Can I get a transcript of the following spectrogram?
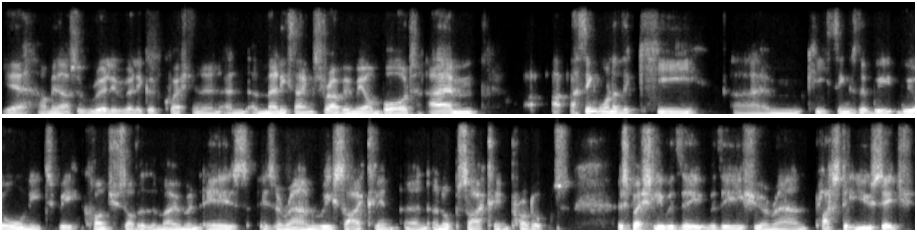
yeah, I mean that's a really, really good question, and, and, and many thanks for having me on board. Um, I, I, think one of the key um, key things that we we all need to be conscious of at the moment is is around recycling and, and upcycling products, especially with the with the issue around plastic usage.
